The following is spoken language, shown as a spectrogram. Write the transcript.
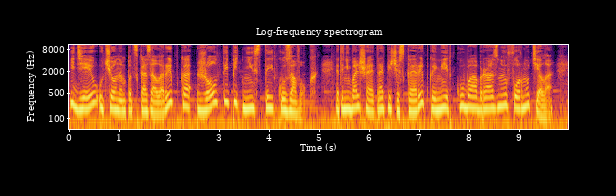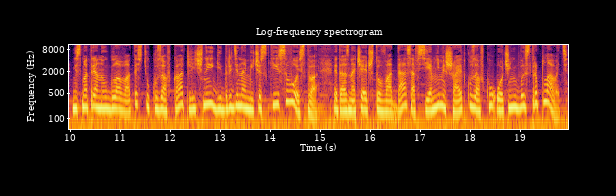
Идею ученым подсказала рыбка «желтый пятнистый кузовок». Эта небольшая тропическая рыбка имеет кубообразную форму тела. Несмотря на угловатость, у кузовка отличные гидродинамические свойства. Это означает, что вода совсем не мешает кузовку очень быстро плавать.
